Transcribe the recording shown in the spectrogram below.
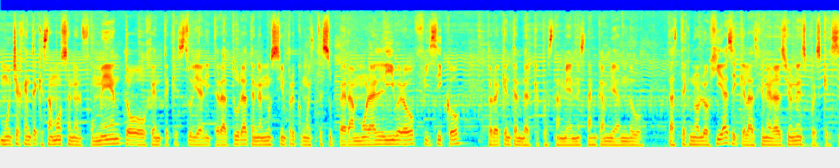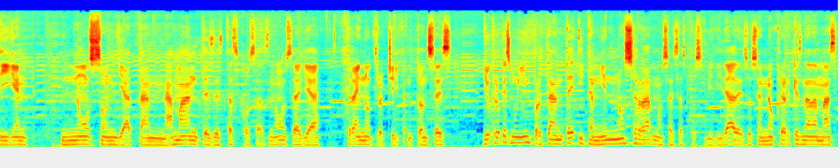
mucha gente que estamos en el fomento o gente que estudia literatura tenemos siempre como este super amor al libro físico, pero hay que entender que pues también están cambiando las tecnologías y que las generaciones pues que siguen no son ya tan amantes de estas cosas, ¿no? O sea, ya traen otro chip. Entonces, yo creo que es muy importante y también no cerrarnos a esas posibilidades, o sea, no creer que es nada más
